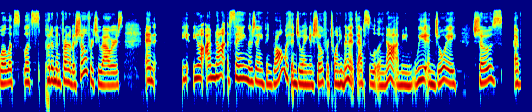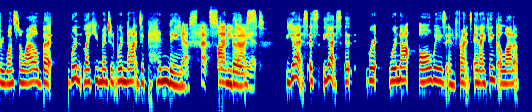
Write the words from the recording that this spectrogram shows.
Well let's let's put them in front of a show for 2 hours. And you know i'm not saying there's anything wrong with enjoying a show for 20 minutes. Absolutely not. I mean we enjoy shows every once in a while but we're like you mentioned we're not depending yes that steady diet. Yes it's yes it, we're we're not always in front. And i think a lot of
